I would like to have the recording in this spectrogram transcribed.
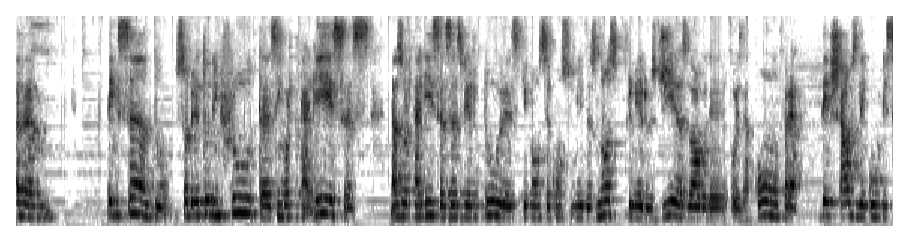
um, pensando sobretudo em frutas, em hortaliças, nas hortaliças, as verduras que vão ser consumidas nos primeiros dias, logo depois da compra, deixar os legumes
